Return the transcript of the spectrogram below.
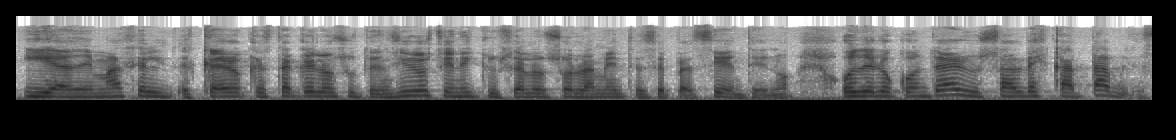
Y además, el, claro que está que los utensilios tienen que usarlos solamente ese paciente, ¿no? O de lo contrario, usar descartables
